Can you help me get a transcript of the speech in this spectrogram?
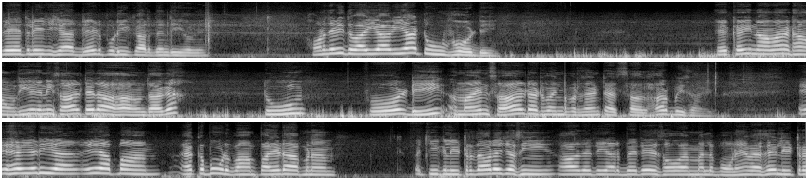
ਰੇਤਲੀ 'ਚ ਸ਼ਾਇਦ ਡੇਢ ਪੁੜੀ ਕਰ ਦਿੰਦੀ ਹੋਵੇ। ਹੁਣ ਜਿਹੜੀ ਦਵਾਈ ਆ ਗਈ ਆ 2,4-D ਇਹ ਕਈ ਨਾਵਾਂ ਹੇਠਾਂ ਆਉਂਦੀ ਹੈ ਜਾਨੀ ਸਾਲਟ ਇਹਦਾ ਆਹ ਹੁੰਦਾ ਹੈਗਾ। 2,4-D ਅਮਾਈਨ ਸਾਲਟ 20% ਐਸਲ ਹਰਬੀਸਾਈਡ ਇਹ ਜਿਹੜੀ ਆ ਇਹ ਆਪਾਂ ਇੱਕ ਭੂੰਡ ਪੰਪ ਆ ਜਿਹੜਾ ਆਪਣਾ 25 ਕੁ ਲੀਟਰ ਦਾ ਉਹਦੇ 'ਚ ਅਸੀਂ ਆਪਦੇ ਤਜਰਬੇ ਤੇ 100 ml ਪਾਉਣੇ ਆ। ਵੈਸੇ ਲੀਟਰ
